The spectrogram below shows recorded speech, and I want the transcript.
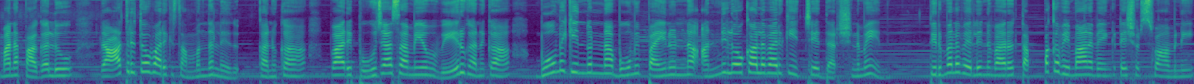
మన పగలు రాత్రితో వారికి సంబంధం లేదు. కనుక వారి పూజా సమయం వేరు కనుక భూమి కిందున్న భూమి పైనున్న అన్ని లోకాల వారికి ఇచ్చే దర్శనమే ఇది. తిరుమల వెళ్ళిన వారు తప్పక విమాన వెంకటేశ్వర స్వామిని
